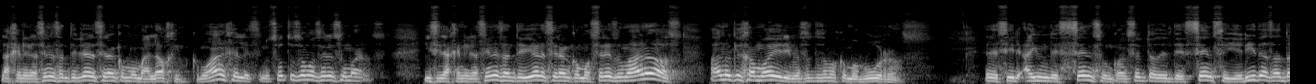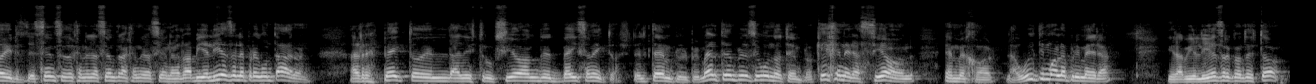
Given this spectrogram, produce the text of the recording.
las generaciones anteriores eran como malojim, como ángeles, y nosotros somos seres humanos. Y si las generaciones anteriores eran como seres humanos, ah, no quejamos ir, y nosotros somos como burros. Es decir, hay un descenso, un concepto de descenso y heridas a doiris, descenso de generación tras generación. A Rabbi Elías le preguntaron al respecto de la destrucción del Beis Hamikdash, del templo, el primer templo y el segundo templo. ¿Qué generación es mejor, la última o la primera? Y Rabbi Eliezer contestó,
